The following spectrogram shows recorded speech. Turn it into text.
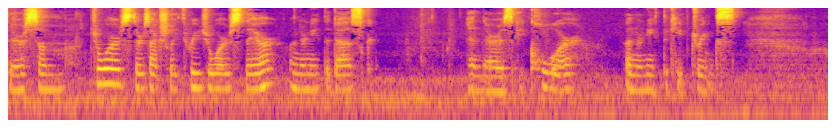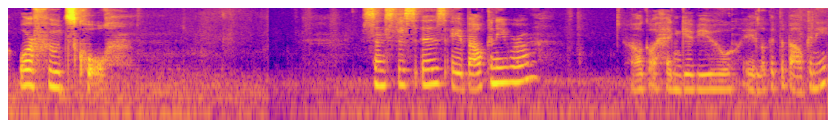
There are some drawers. There's actually three drawers there underneath the desk. And there is a cooler underneath to keep drinks or foods cool. Since this is a balcony room, I'll go ahead and give you a look at the balcony.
